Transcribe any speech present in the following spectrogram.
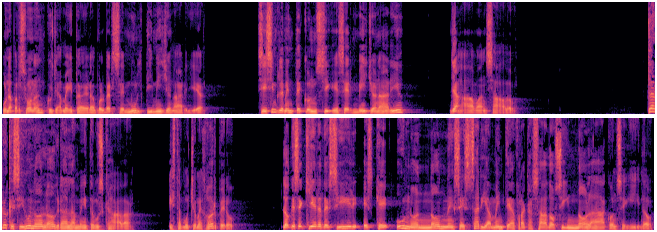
una persona cuya meta era volverse multimillonaria, si simplemente consigue ser millonario, ya ha avanzado. Claro que si uno logra la meta buscada, está mucho mejor, pero lo que se quiere decir es que uno no necesariamente ha fracasado si no la ha conseguido.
